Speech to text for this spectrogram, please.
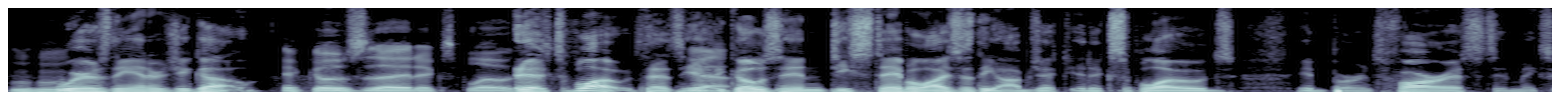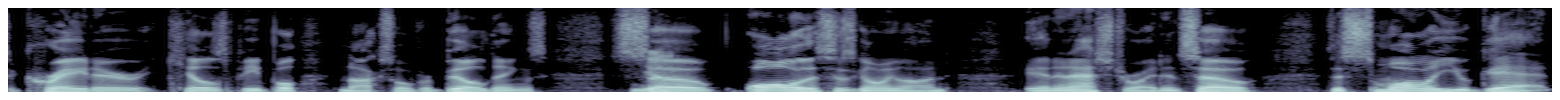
where's the energy go? it goes. Uh, it explodes. It explodes. That's yeah. Yeah. It goes in, destabilizes the object. It explodes. It burns forests. It makes a crater. It kills people. Knocks over buildings. So all of this is going on in an asteroid. And so the smaller you get,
